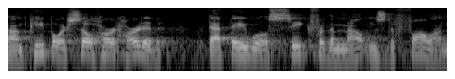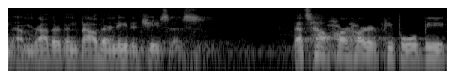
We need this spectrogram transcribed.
um, people are so hard hearted that they will seek for the mountains to fall on them rather than bow their knee to Jesus. That's how hard hearted people will be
